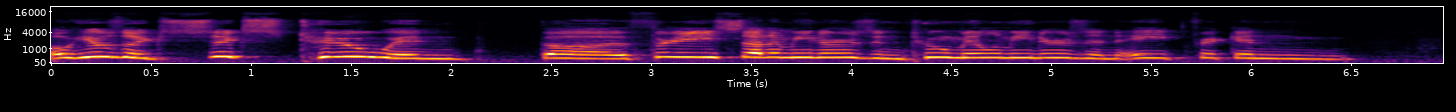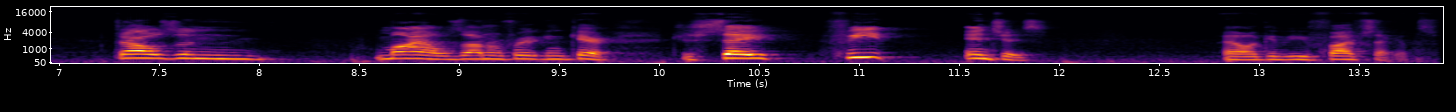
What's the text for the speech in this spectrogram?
Oh, he was like six two and uh three centimeters and two millimeters and eight freaking thousand miles. I don't freaking care. Just say feet inches. And I'll give you five seconds.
